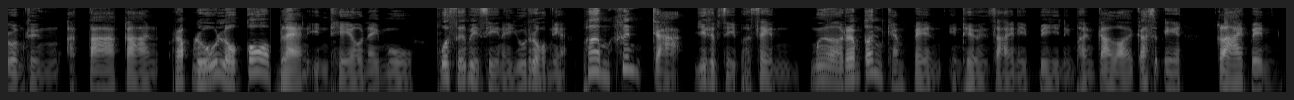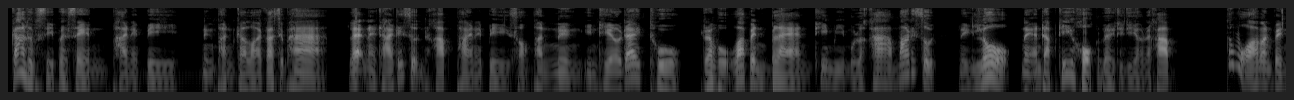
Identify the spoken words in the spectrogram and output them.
รวมถึงอัตราการรับรู้โลโก้แบรนด์ Intel ในหมู่ ผู้ซื้อ PC ในยุโรปเนี่ยเพิ่มขึ้นจาก 24%เมื่อเริ่มต้นแคมเปญ Intel Insight ในปี 1991 กลายเป็น 94%ภายในปี 1995 และในท้ายที่สุดนะครับภายในปี 2001 Intel ได้ถูกระบุว่าเป็นแบรนด์ที่มีมูลค่ามากที่สุดในโลกในอันดับที่ 6 เลยทีเดียวนะครับ ต้องบอกว่ามันเป็น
